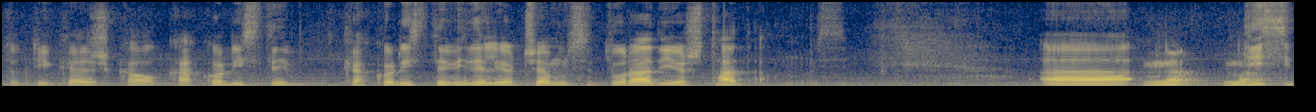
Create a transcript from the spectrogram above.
što ti kažeš kao kako niste, kako niste videli o čemu se tu radi još tada, mislim. Uh, da, da. Ti si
